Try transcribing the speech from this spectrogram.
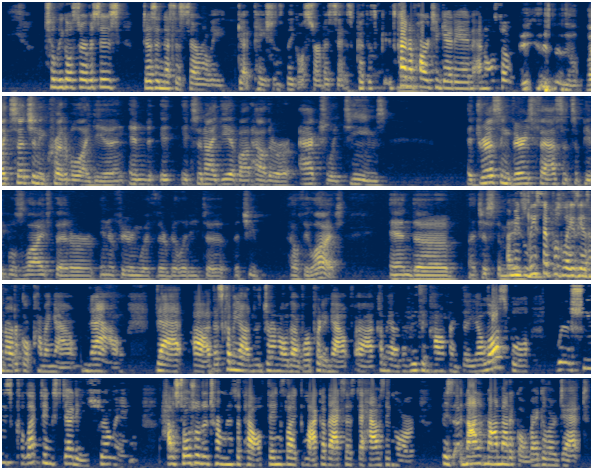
to legal services doesn't necessarily get patients legal services because it's, it's kind of mm. hard to get in and also this is like such an incredible idea and, and it, it's an idea about how there are actually teams addressing various facets of people's life that are interfering with their ability to achieve healthy lives and uh, I just amazing. I mean, Lisa Puglisi has an article coming out now that uh, that's coming out in the journal that we're putting out, uh, coming out of a recent conference at Yale Law School, where she's collecting studies showing how social determinants of health, things like lack of access to housing or is non non-medical regular debt,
